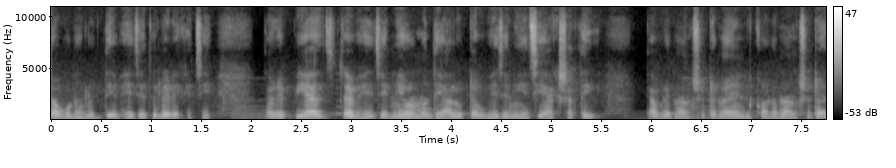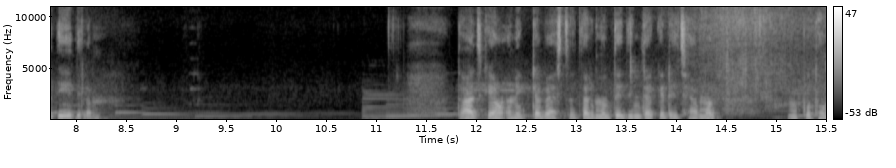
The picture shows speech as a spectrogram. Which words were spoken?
লবণ, হলুদ দিয়ে ভেজে তুলে রেখেছি। তারপরে পেঁয়াজটা ভেজে নিয়ে ওর মধ্যে আলুটাও ভেজে নিয়েছি একসাথেই। তারপরে মাংসটা ম্যারিনেট করা মাংসটা দিয়ে দিলাম। তো আজকে অনেকটা ব্যস্ততার মধ্যে দিনটা কেটেছে আমার। প্রথম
